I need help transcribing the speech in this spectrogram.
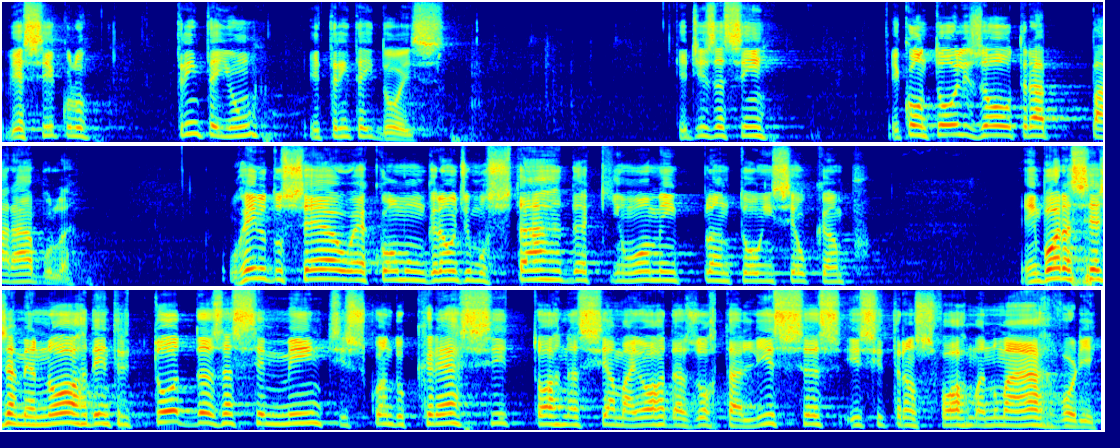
versículo 31 e 32, que diz assim: e contou-lhes outra parábola. O reino do céu é como um grão de mostarda que um homem plantou em seu campo. Embora seja menor dentre todas as sementes, quando cresce, torna-se a maior das hortaliças e se transforma numa árvore,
